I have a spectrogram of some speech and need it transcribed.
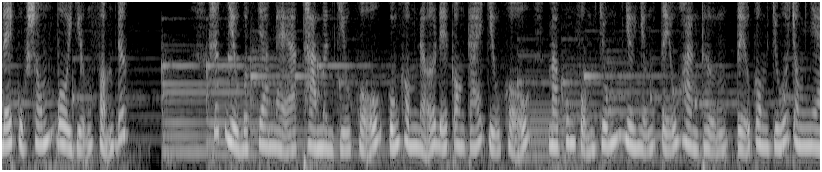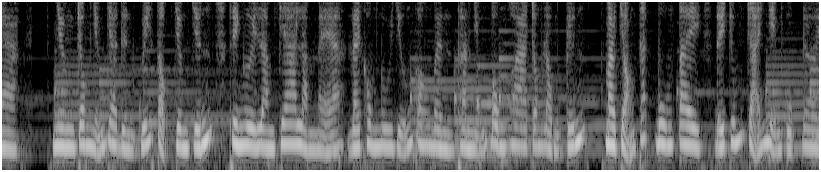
để cuộc sống bồi dưỡng phẩm đức. Rất nhiều bậc cha mẹ thà mình chịu khổ cũng không nỡ để con cái chịu khổ mà cung phụng chúng như những tiểu hoàng thượng, tiểu công chúa trong nhà. Nhưng trong những gia đình quý tộc chân chính thì người làm cha làm mẹ lại không nuôi dưỡng con mình thành những bông hoa trong lòng kính mà chọn cách buông tay để chúng trải nghiệm cuộc đời,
